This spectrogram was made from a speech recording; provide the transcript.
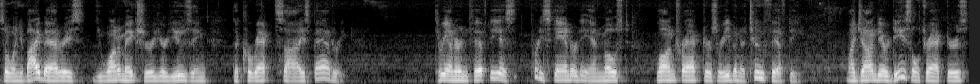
So when you buy batteries, you want to make sure you're using the correct size battery. 350 is pretty standard in most lawn tractors or even a 250. My John Deere diesel tractors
